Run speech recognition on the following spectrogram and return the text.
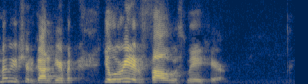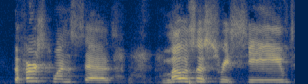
Maybe I should have got it here, but you'll read it and follow with me here. The first one says, Moses received,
